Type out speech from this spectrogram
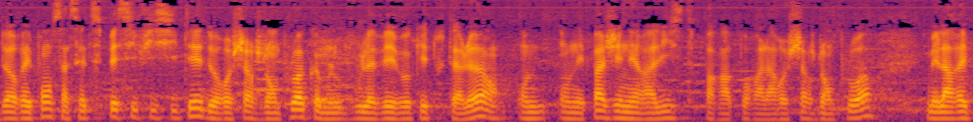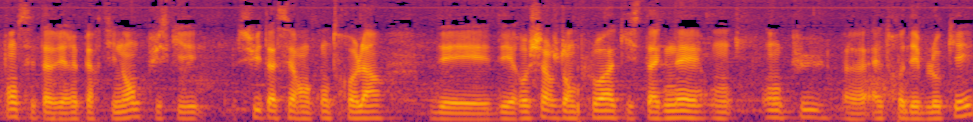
de réponse à cette spécificité de recherche d'emploi, comme vous l'avez évoqué tout à l'heure. On n'est pas généraliste par rapport à la recherche d'emploi, mais la réponse est avérée pertinente puisque suite à ces rencontres-là, des, recherches d'emploi qui stagnaient ont, pu euh, être débloquées.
